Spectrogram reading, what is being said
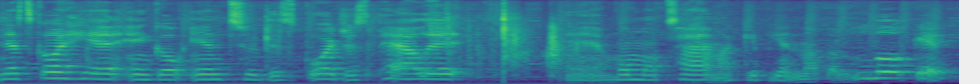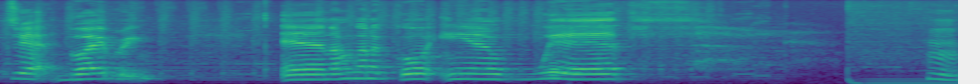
let's go ahead and go into this gorgeous palette. And one more time, I'll give you another look at that, baby. And I'm gonna go in with, hmm.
